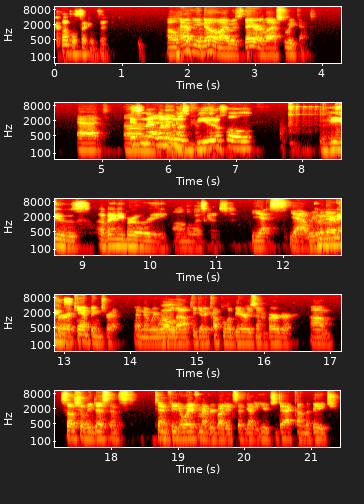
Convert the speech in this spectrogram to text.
Couple seconds in. I'll have you know I was there last weekend. At um, Isn't that one of the most beautiful views of any brewery on the West Coast? Yes, yeah, we It's were there for a camping trip, and then we rolled out to get a couple of beers and a burger, um, socially distanced, ten feet away from everybody, because they've got a huge deck on the beach.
